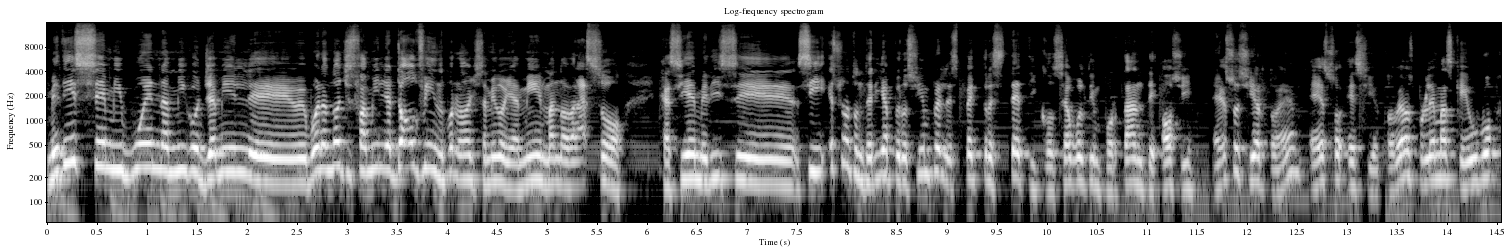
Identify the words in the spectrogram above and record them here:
Me dice mi buen amigo Yamil, eh, buenas noches familia Dolphins, buenas noches amigo Yamil, mando abrazo. Jaciel me dice, sí, es una tontería, pero siempre el espectro estético se ha vuelto importante. Oh, sí, eso es cierto, ¿eh? Eso es cierto. Veamos problemas que hubo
